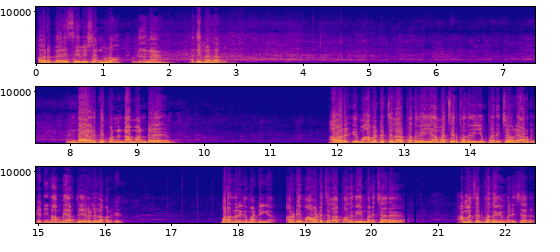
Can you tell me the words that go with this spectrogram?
அவர் பேரு சி வி சண்முகம். அப்படிதானே? அதிமேதாவி. ரெண்டாயிரத்தி பன்னெண்டாம் ஆண்டு அவருக்கு மாவட்ட செயலாளர் பதவியையும் அமைச்சர் பதவியும் பறிச்சவர் யாருன்னு கேட்டீங்கன்னா அம்மையார் ஜெயலலிதா அவர்கள். மறந்திருக்க மாட்டீங்க. அவருடைய மாவட்ட செயலாளர் பதவியும் பறிச்சாரு அமைச்சர் பதவியும் பறிச்சாரு.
